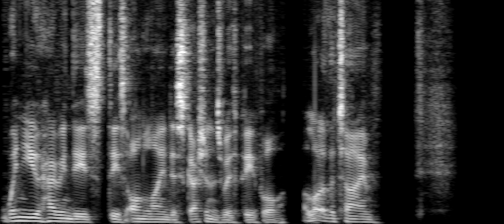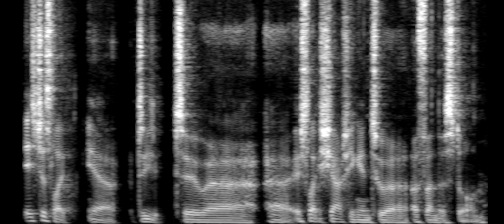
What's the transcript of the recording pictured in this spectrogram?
when you're having these these online discussions with people, a lot of the time it's just like yeah to, to uh, uh, it's like shouting into a, a thunderstorm.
